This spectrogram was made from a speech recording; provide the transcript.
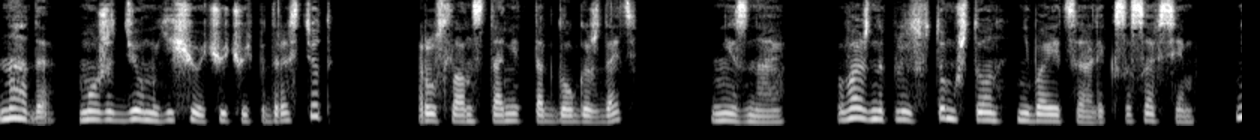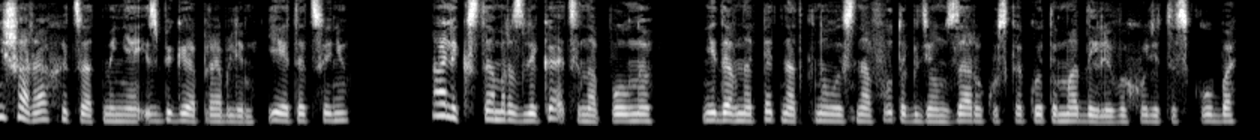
Надо. Может, Дема еще чуть-чуть подрастет? Руслан станет так долго ждать? Не знаю. Важный плюс в том, что он не боится Алекса совсем. Не шарахается от меня, избегая проблем. Я это ценю. Алекс там развлекается на полную. Недавно опять наткнулась на фото, где он за руку с какой-то моделью выходит из клуба.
